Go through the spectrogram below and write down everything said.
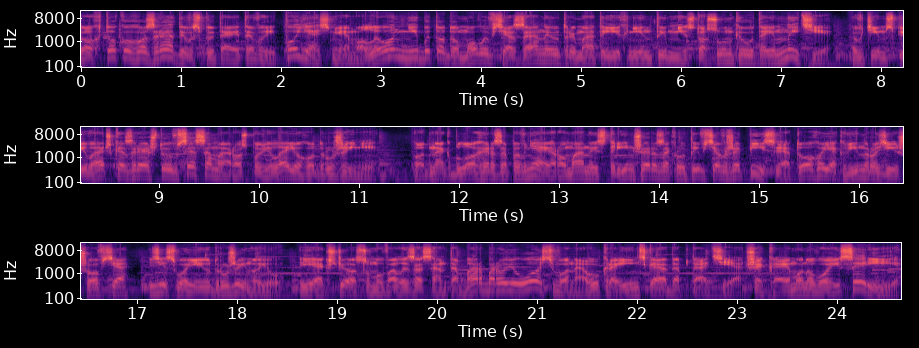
То хто кого зрадив, спитаєте ви? Пояснюємо, Леон нібито домовився з Анею тримати їхні інтимні стосунки у таємниці. Втім, співачка, зрештою, все сама розповіла його дружині. Однак блогер запевняє, роман із Трінчер закрутився вже після того, як він розійшовся зі своєю дружиною. Якщо сумували за Санта-Барбарою, ось вона, українська адаптація. Чекаємо нової серії.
